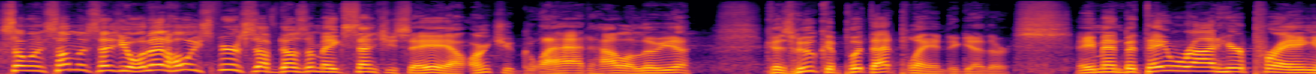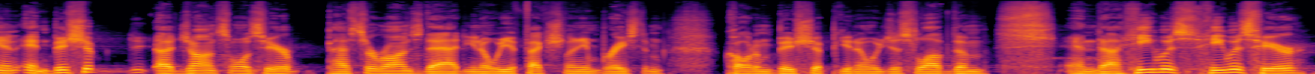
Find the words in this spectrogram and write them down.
So when someone says you, well, that Holy Spirit stuff doesn't make sense, you say, yeah, aren't you glad? Hallelujah. Because who could put that plan together? Amen. But they were out here praying, and, and Bishop uh, Johnson was here, Pastor Ron's dad. You know, we affectionately embraced him, called him Bishop. You know, we just loved him, and uh, he was he was here,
